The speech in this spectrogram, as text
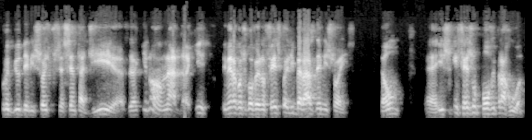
proibiu demissões por 60 dias. Aqui não, nada. Aqui, a primeira coisa que o governo fez foi liberar as demissões. Então, é isso que fez o povo ir para a rua.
